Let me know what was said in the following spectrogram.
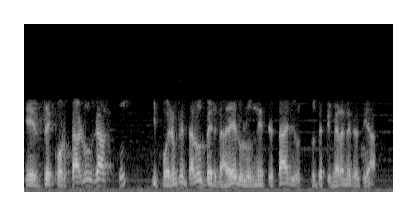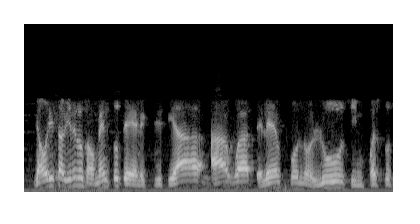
que recortar los gastos y poder enfrentar los verdaderos, los necesarios, los de primera necesidad. Ya ahorita vienen los aumentos de electricidad, agua, teléfono, luz, impuestos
